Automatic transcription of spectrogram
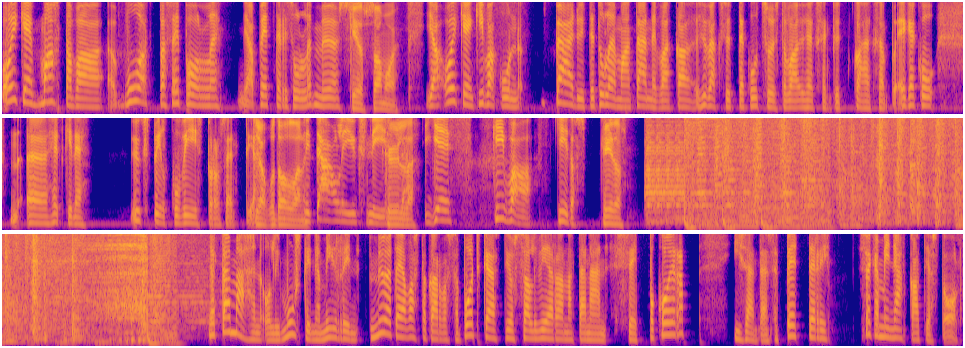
Oikein mahtavaa vuotta Sepolle ja Petteri sulle myös. Kiitos samoin. Ja oikein kiva, kun päädyitte tulemaan tänne, vaikka hyväksytte kutsuista vain 98, eikä kun äh, hetkinen 1,5 prosenttia. Joku tollanen. Niin tämä oli yksi niistä. Kyllä. Yes. Kivaa. Kiitos. Kiitos. Ja tämähän oli Mustin ja Mirrin myötä- ja vastakarvassa podcast, jossa oli vieraana tänään Seppo Koira, isäntänsä Petteri sekä minä Katja Stoll.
